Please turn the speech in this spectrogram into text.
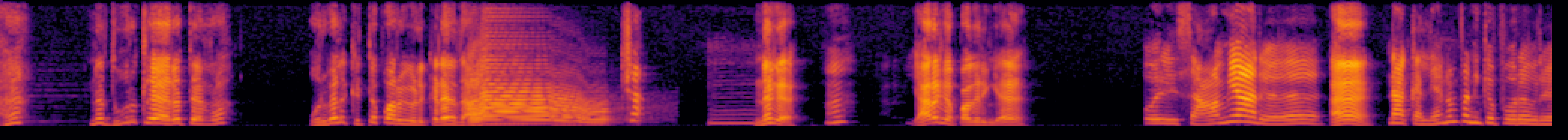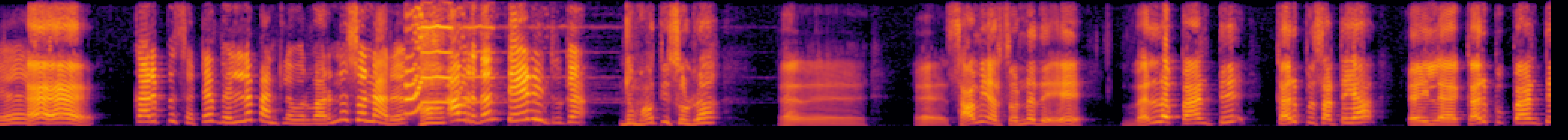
ஆ? என்ன தூரத்துல யாரோ தேடுறா ஒருவேளை கிட்ட பார்வைகளுக்கு கிடையாதா. என்னங்க? யாரங்க பாக்குறீங்க ஒரு சாமியாரு. நான் கல்யாணம் பண்ணிக்க போறவரு. கருப்பு சட்டை வெள்ளை பேண்ட்ல வருவாருன்னு சொன்னாரு. அவரை தான் தேடிட்டு இருக்கேன். என்ன மாத்தி சொல்றா? சாமியார் சொன்னது வெள்ளை பேண்ட் கருப்பு சட்டையா? இல்ல கருப்பு பேண்ட்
